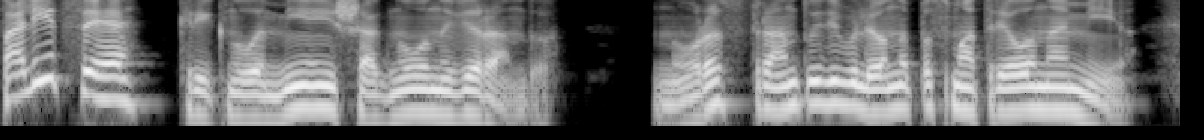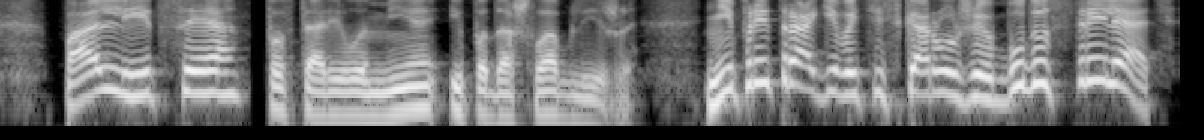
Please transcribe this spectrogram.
«Полиция!» — крикнула Мия и шагнула на веранду. Нура Странт удивленно посмотрела на Мию. «Полиция!» — повторила Мия и подошла ближе. «Не притрагивайтесь к оружию, буду стрелять!»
